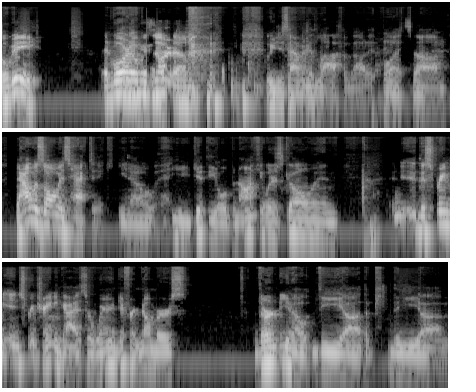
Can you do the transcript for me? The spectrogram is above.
Ob, Eduardo Pizarro. we just have a good laugh about it. But um, that was always hectic. You know, you get the old binoculars going. The spring in spring training guys they're wearing different numbers. They're you know the uh, the the um,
